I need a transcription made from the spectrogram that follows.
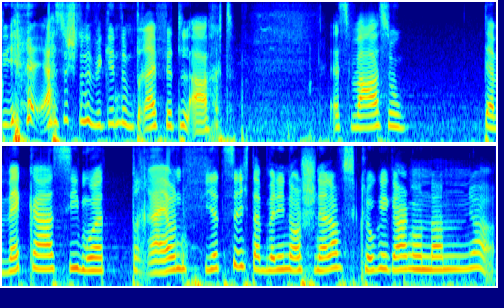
Die erste Stunde beginnt um dreiviertel acht. Es war so der Wecker 7.43 Uhr, dann bin ich noch schnell aufs Klo gegangen und dann, ja,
